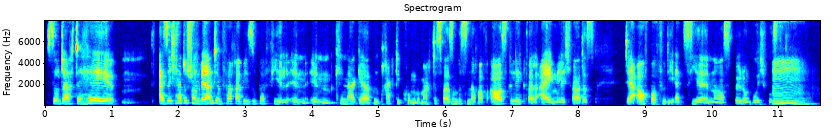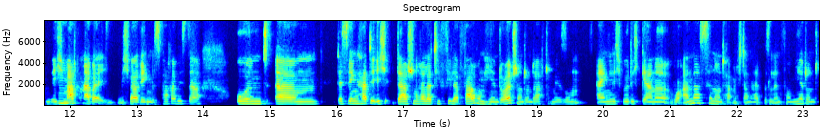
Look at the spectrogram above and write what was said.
so dachte, hey, also ich hatte schon während dem Fachabi super viel in, in Kindergärten Praktikum gemacht. Das war so ein bisschen darauf ausgelegt, weil eigentlich war das der Aufbau für die Erzieherinnenausbildung, wo ich wusste, mm. die nicht mm. machen, aber ich war wegen des Fachabis da. Und ähm, deswegen hatte ich da schon relativ viel Erfahrung hier in Deutschland und dachte mir so, eigentlich würde ich gerne woanders hin und habe mich dann halt ein bisschen informiert und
